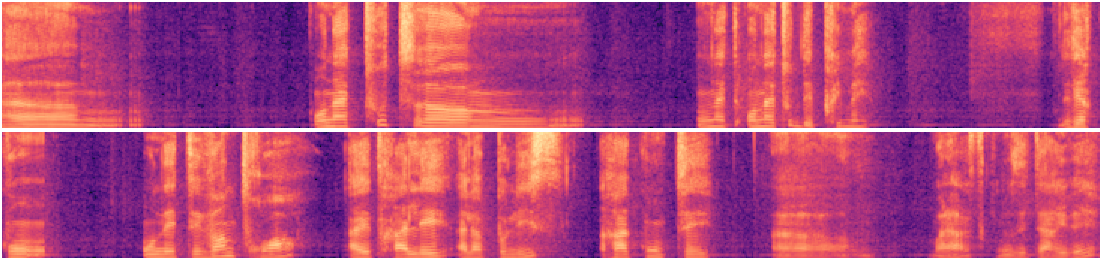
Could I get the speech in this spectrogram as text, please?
euh, on, a toutes, euh, on, a, toutes déprimé. C'est-à-dire qu'on on était 23 à être allés à la police raconter euh, voilà, ce qui nous était arrivé.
